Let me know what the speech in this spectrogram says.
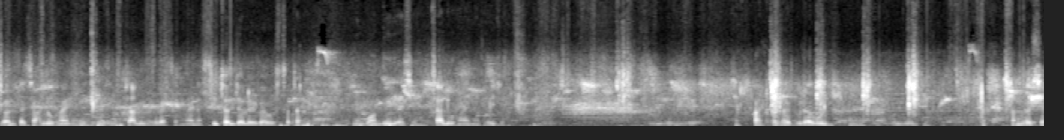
জলটা চালু হয় না চালু হয়ে গেছে, হয় না। শীতল জলের ব্যবস্থাটা বন্ধ হয়ে গেছে, চালু হয় না ওই জন্য কাঠকলা বুড়ি রয়েছে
